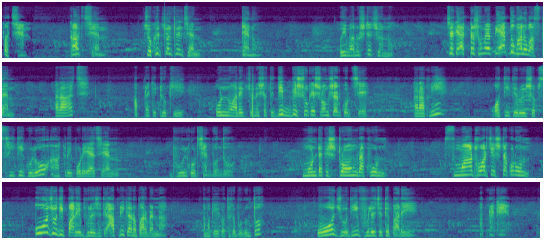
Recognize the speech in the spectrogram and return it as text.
পাচ্ছেন, কাঁদছেন, চোখের জল ফেলছেন। কেন? ওই মানুষটার জন্য, যাকে একটা সময় আপনি এত ভালোবাসতেন। আর আজ আপনাকে ঠকিয়ে অন্য আরেকজনের সাথে দিব্যের সুখে সংসার করছে। আর আপনি অতীতের ওই সব স্মৃতিগুলো আঁকড়ে পড়ে আছেন। ভুল করছেন, বন্ধু। মনটাকে স্ট্রং রাখুন। স্মার্ট হওয়ার চেষ্টা করুন। ও যদি পারে ভুলে যেতে, আপনি কেন পারবেন না? আমাকে এই কথাটা বলুন তো। ও যদি ভুলে যেতে পারে, আপনাকে,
